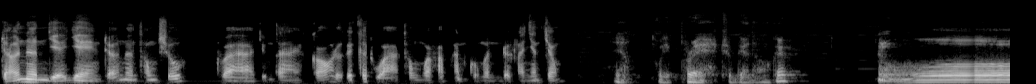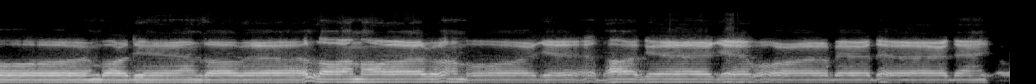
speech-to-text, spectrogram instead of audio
trở nên dễ dàng trở nên thông suốt và chúng ta có được cái kết quả thông qua pháp hành của mình rất là nhanh chóng. Yeah, we pray together, okay? Om Zave Lama Rambo Je Dage Je Vor Bede Den Yo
